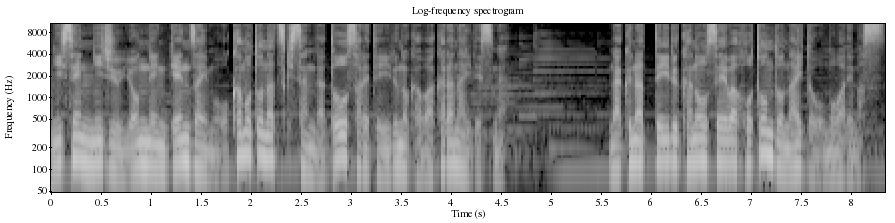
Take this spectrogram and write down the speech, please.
2024年現在も岡本夏樹さんがどうされているのかわからないですが亡くなっている可能性はほとんどないと思われます。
